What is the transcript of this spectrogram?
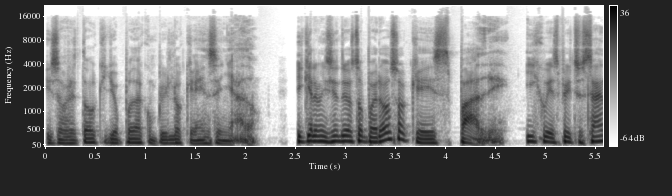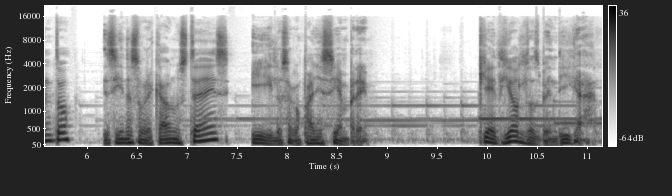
y sobre todo que yo pueda cumplir lo que he enseñado. Y que la misión de Dios Todopoderoso, que es Padre, Hijo y Espíritu Santo, descienda sobre cada uno de ustedes y los acompañe siempre. Que Dios los bendiga.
